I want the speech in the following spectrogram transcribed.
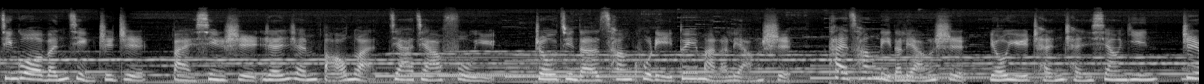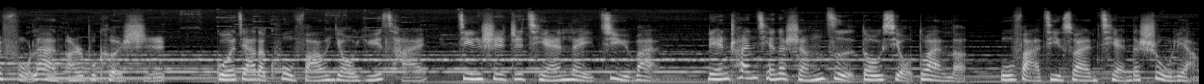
经过文景之治，百姓是人人保暖，家家富裕。周郡的仓库里堆满了粮食，太仓里的粮食由于沉沉相因。致腐烂而不可食，国家的库房有余财，京师之钱累巨万，连穿钱的绳子都朽断了，无法计算钱的数量。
